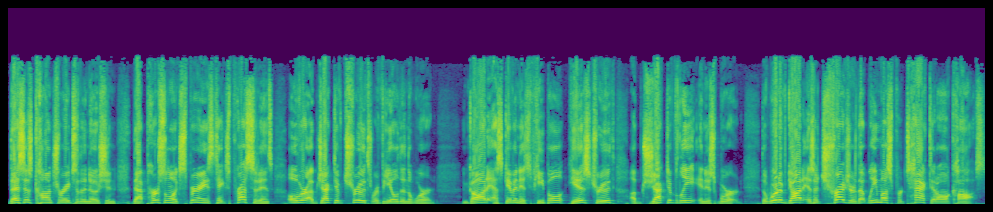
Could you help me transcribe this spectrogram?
This is contrary to the notion that personal experience takes precedence over objective truth revealed in the Word. God has given his people his truth objectively in his word. The word of God is a treasure that we must protect at all costs.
